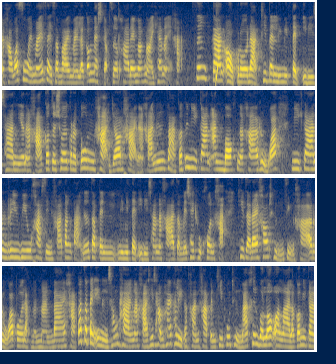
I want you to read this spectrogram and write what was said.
นะคะ ว่าสวยไหมใส่สบายไหมแล้วก็แมทช์กับเสื้อผ้าได้มากน้อยแค่ไหนค่ะ ซึ่งการออกโปรดักที่เป็น Limited Edition เนี่ยนะคะ ก็จะช่วยกระตุ้นค่ะยอดขายนะคะ เนื่องจากก็จะมีการอันบ็อกซ์นะคะ หรือว่ามีการรีวิวค่ะสินค้าต่างๆ เนื่องจากเป็น Limited Edition นะคะ อาจจะไม่ใช่ทุกคนค่ะ ที่จะได้เข้าถึงสินค้าหรือว่าโปรดักต์นั้นๆ ได้ค่ะ ก็จะเป็นอีกหนึ่งช่องทางนะคะ ที่ทำให้ผลิตภัณฑ์ค่ะ เป็นที่พูดถึงมากขึ้นบนโลกออนไลน์แล้วก็มีการ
